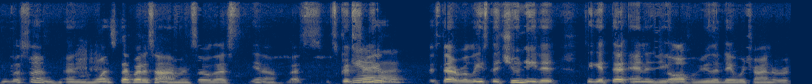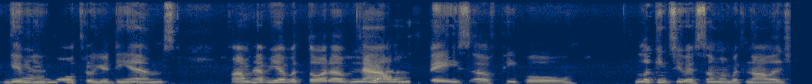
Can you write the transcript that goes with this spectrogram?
Listen, and one step at a time. And so that's, you know, that's it's good for you. It's that release that you needed to get that energy off of you that they were trying to give Yeah. you all through your DMs. Um, have you ever thought of now Yeah. in the space of people looking to you as someone with knowledge,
